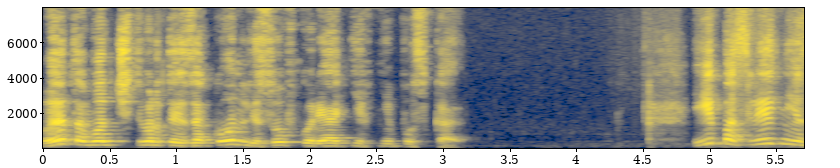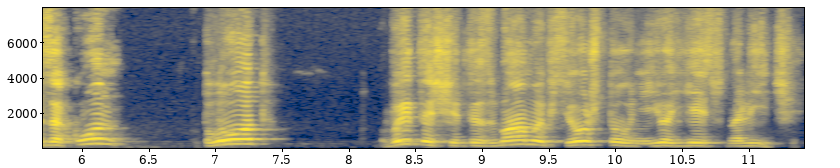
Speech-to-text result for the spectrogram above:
Вот это вот четвертый закон, лесов курятник не пускают. И последний закон, плод вытащит из мамы все, что у нее есть в наличии.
